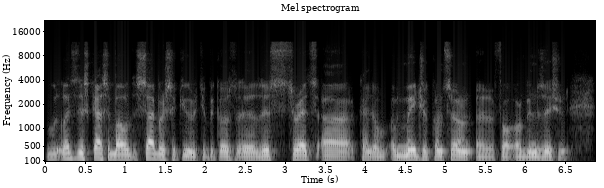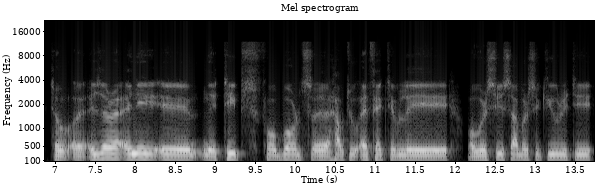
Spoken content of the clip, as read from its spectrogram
let's discuss about cybersecurity because uh, these threats are kind of a major concern uh, for organization. So, uh, is there any uh, tips for boards how to effectively oversee cybersecurity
